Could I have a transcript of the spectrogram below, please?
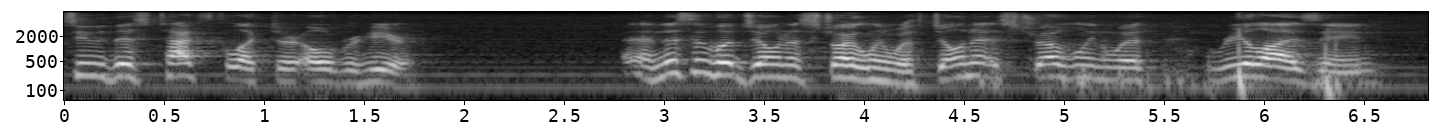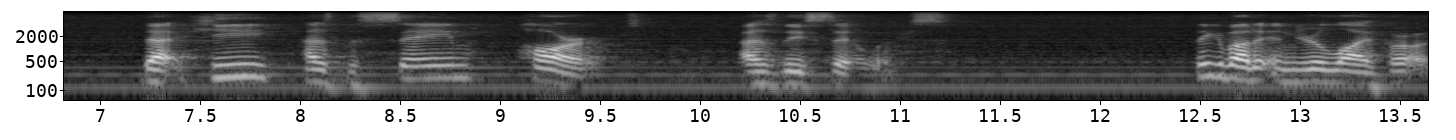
to this tax collector over here. And this is what Jonah is struggling with. Jonah is struggling with realizing that he has the same heart as these sailors. Think about it in your life, uh,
